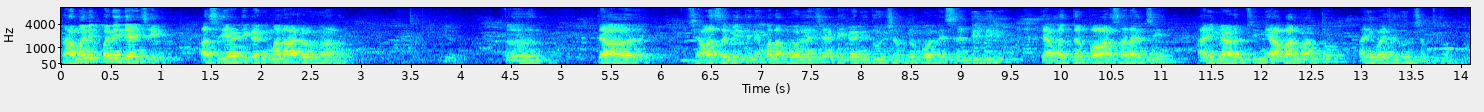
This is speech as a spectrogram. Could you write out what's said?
प्रामाणिकपणे द्यायचे असं या ठिकाणी मला आढळून आलं. त्या शाळा समितीने मला बोलण्याच्या ठिकाणी दोन शब्द बोलण्याची संधी दिली. त्याबद्दल पवार सरांची आणि मॅडमची मी आभार मानतो आणि माझे दोन शब्द संपतो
